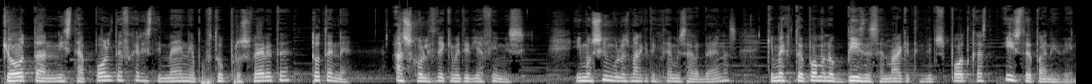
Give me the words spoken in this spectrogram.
Και όταν είστε απόλυτα ευχαριστημένοι από αυτό που προσφέρετε, τότε ναι, ασχοληθείτε και με τη διαφήμιση. Είμαι ο σύμβουλος Marketing Θέμης 41 και μέχρι το επόμενο Business and Marketing Tips Podcast είστε επανειδήν.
